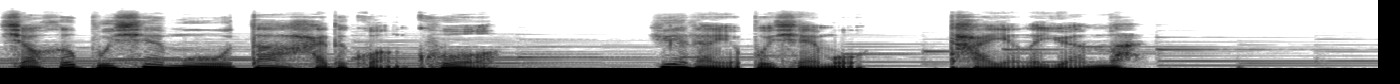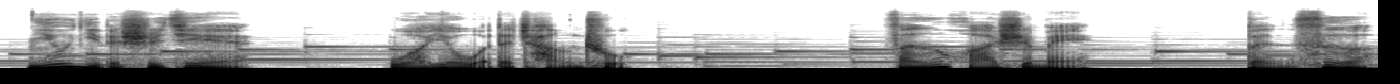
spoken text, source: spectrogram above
小河不羡慕大海的广阔，月亮也不羡慕太阳的圆满。你有你的世界，我有我的长处。繁华是美，本色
